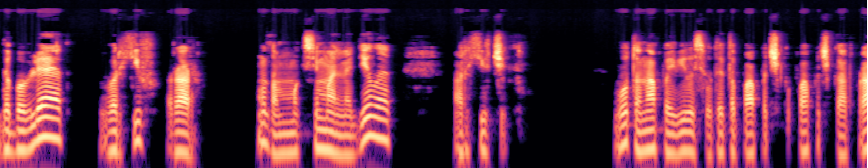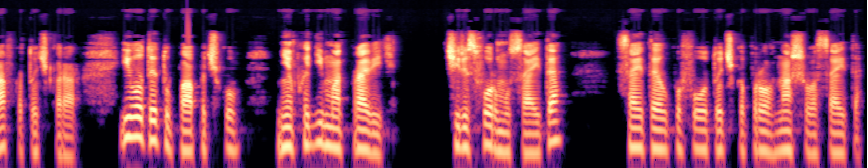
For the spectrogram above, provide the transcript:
добавляет в архив RAR. Ну, там максимально делает архивчик вот она появилась, вот эта папочка, папочка отправка.rar. И вот эту папочку необходимо отправить через форму сайта, сайта lpfo.pro, нашего сайта,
